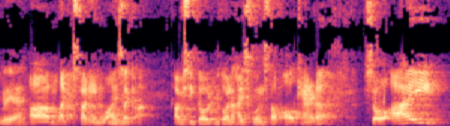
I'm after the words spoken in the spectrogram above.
Yeah. Um, like studying wise, like uh, obviously go to, going to high school and stuff, all Canada. So I.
